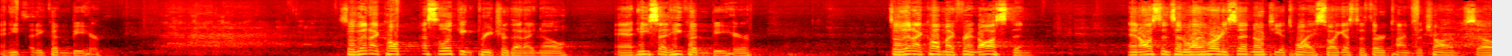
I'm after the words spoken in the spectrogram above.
and he said he couldn't be here. so then I called the best looking preacher that I know, and he said he couldn't be here. So then I called my friend Austin, and Austin said, "Well, I've already said no to you twice, so I guess the third time's the charm." So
